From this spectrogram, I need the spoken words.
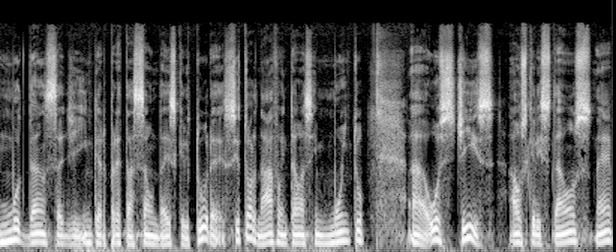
mudança de interpretação da escritura, se tornavam então assim muito uh, hostis aos cristãos, né,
